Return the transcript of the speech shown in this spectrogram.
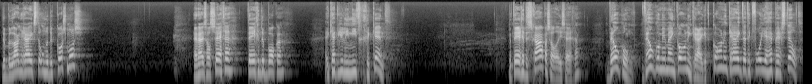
De belangrijkste onder de kosmos? En hij zal zeggen tegen de bokken: Ik heb jullie niet gekend. Maar tegen de schapen zal hij zeggen: welkom, welkom in mijn koninkrijk. Het koninkrijk dat ik voor je heb hersteld.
